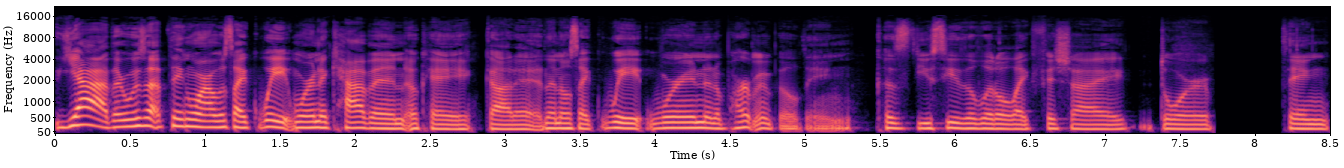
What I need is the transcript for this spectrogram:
yeah, there was that thing where I was like, wait, we're in a cabin. Okay, got it. And then I was like, wait, we're in an apartment building because you see the little like fisheye door thing,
